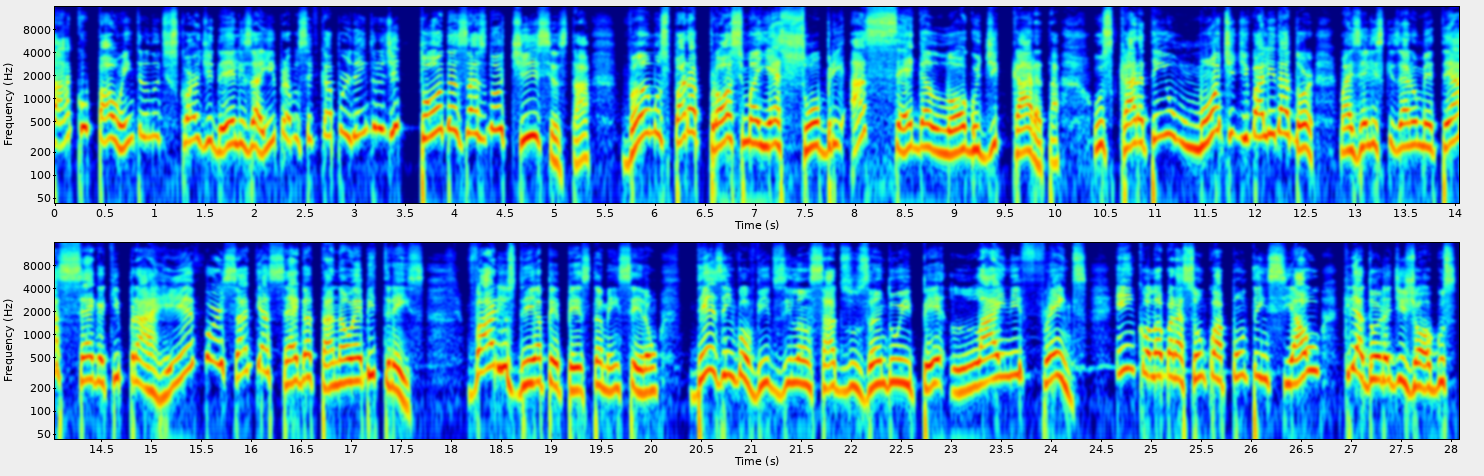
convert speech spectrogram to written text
taca o pau, entra no Discord deles aí para você ficar por dentro de todas as notícias, tá? Vamos para a próxima e é sobre a SEGA logo de cara, tá? Os caras têm um monte de validador, mas eles quiseram meter a SEGA aqui para reforçar que a SEGA tá na Web3. Vários DApps também serão desenvolvidos e lançados usando o IP Line Friends, em colaboração com a potencial criadora de jogos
